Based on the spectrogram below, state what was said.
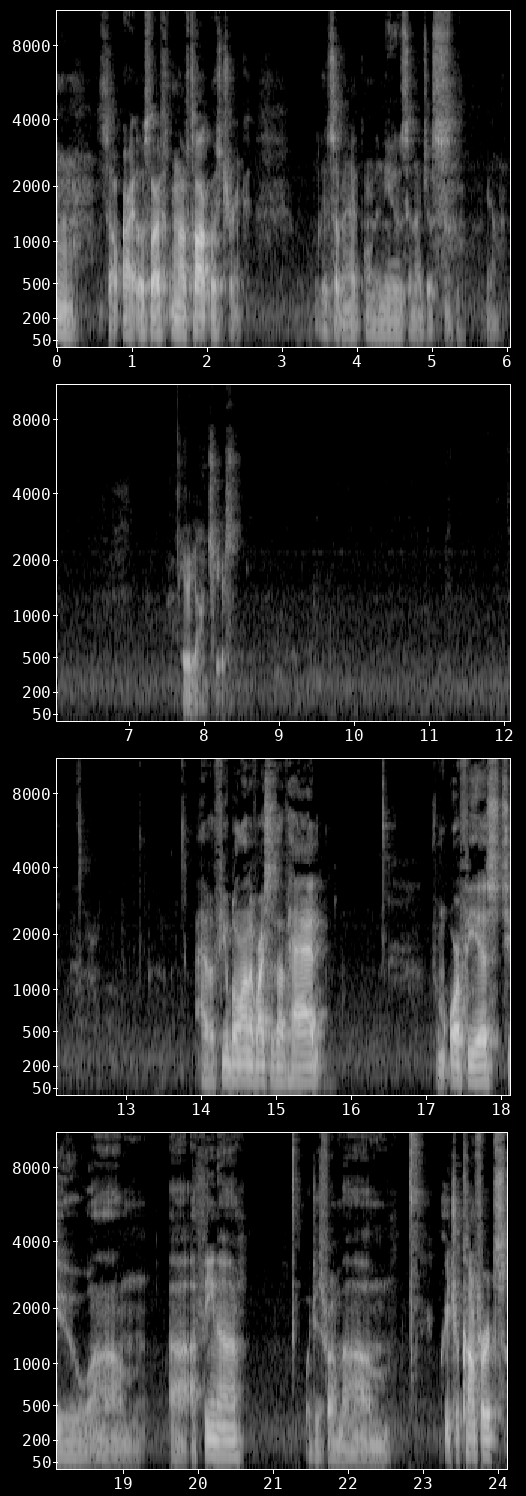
Mm. So, all right, let's enough talk. Let's drink. There's something on the news, and I just you know. here we go. Cheers. I have a few Berliner Weisses I've had from Orpheus to um, uh, Athena, which is from um, Creature Comforts.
